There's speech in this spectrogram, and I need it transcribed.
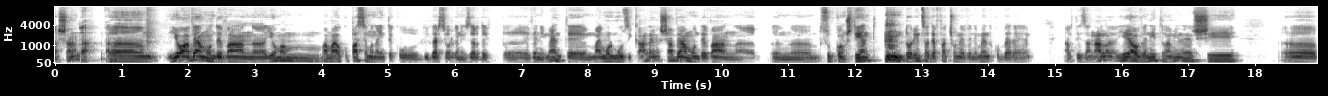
Așa. Da, da. Eu aveam undeva în. Eu m-am, m-am mai ocupasem înainte cu diverse organizări de evenimente, mai mult muzicale, și aveam undeva în în uh, subconștient dorința de a face un eveniment cu bere artizanală. Ei au venit la mine și uh,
